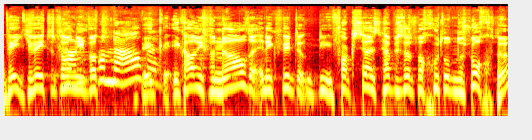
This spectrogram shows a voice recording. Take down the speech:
weet, je weet het Ik wel hou niet niet wat... van naalden. Ik, ik hou niet van naalden. En ik vind ook die vaccins, hebben ze dat wel goed onderzocht, hè?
